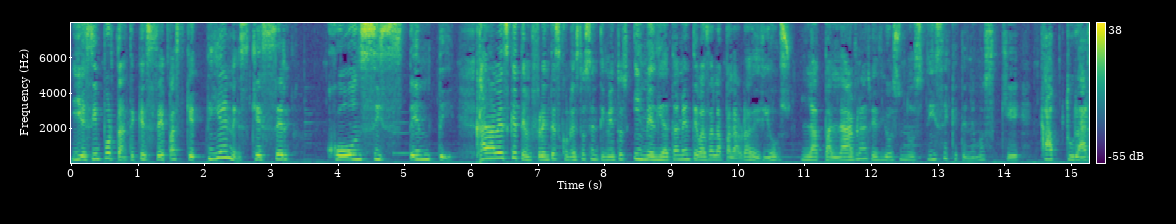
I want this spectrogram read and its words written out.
y es importante que sepas que tienes que ser consistente. Cada vez que te enfrentes con estos sentimientos, inmediatamente vas a la palabra de Dios. La palabra de Dios nos dice que tenemos que capturar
